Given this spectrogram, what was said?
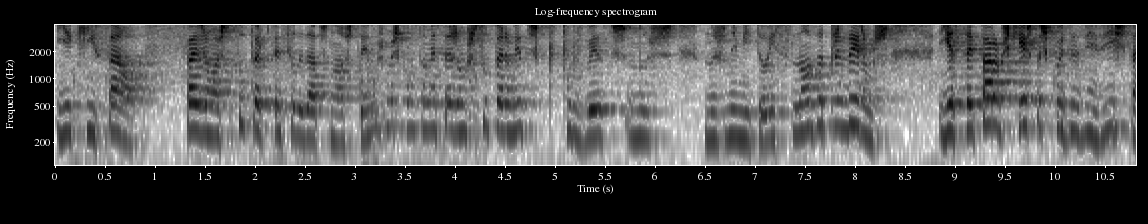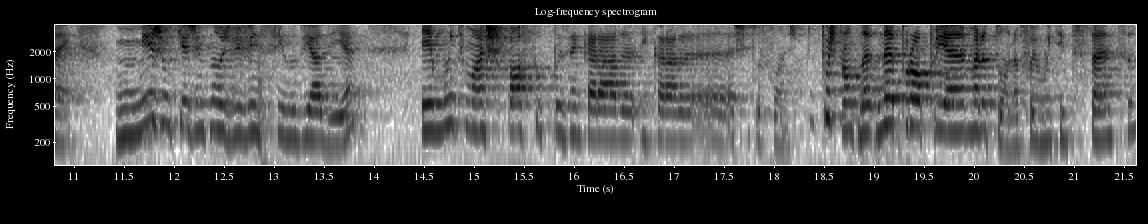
E aqui são, sejam as super potencialidades que nós temos, mas como também sejam os super medos que por vezes nos, nos limitam. E se nós aprendermos e aceitarmos que estas coisas existem, mesmo que a gente não as vivencie no dia a dia, é muito mais fácil depois encarar, encarar eh, as situações. Depois, pronto, na, na própria maratona foi muito interessante,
